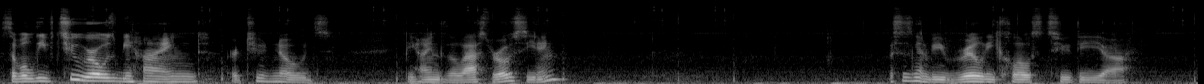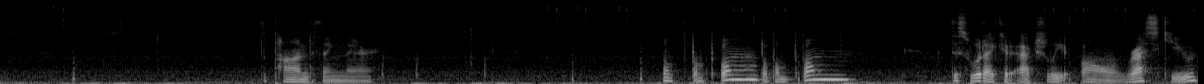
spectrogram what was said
So we'll leave two rows behind, or two nodes behind the last row seating. This is going to be really close to the, uh, the pond thing there. Bum, bum, bum, bum, bum, bum. This wood I could actually all rescue.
